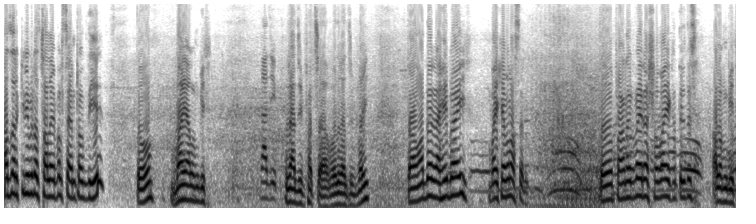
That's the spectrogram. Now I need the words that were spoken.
হাজার কিলোমিটার চালাই ফেলছে অ্যান্টক দিয়ে। তো ভাই আলমগীর। রাজীব। রাজীব আচ্ছা রাজীব ভাই। তো আমাদের রাহি ভাই ভাই কেমন আছেন? তো প্রাণের ভাইরা সবাই একত্রিত আলমগীর।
